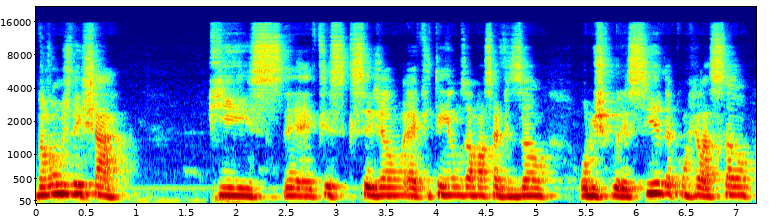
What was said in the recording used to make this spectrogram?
Não vamos deixar que, é, que, que sejam, é, que tenhamos a nossa visão obscurecida com relação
